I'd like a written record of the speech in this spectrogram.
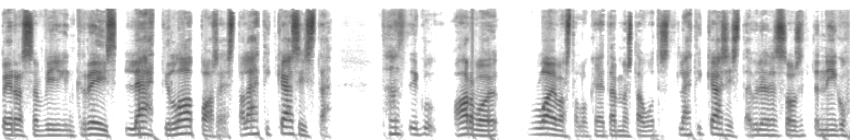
perässä Viking Grace lähti lapasesta, lähti käsistä. Tämä on niin kuin harvoin laivasta lukee tämmöistä uutista, lähti käsistä. Yleensä se on sitten niin kuin,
